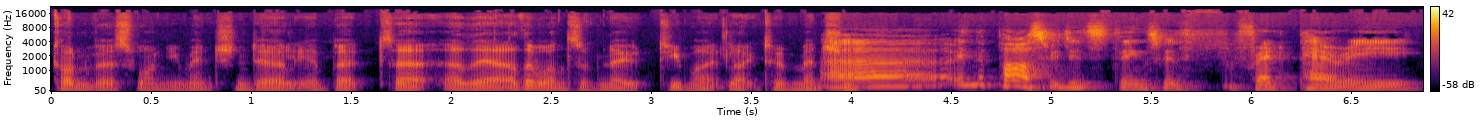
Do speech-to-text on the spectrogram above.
Converse one you mentioned earlier. But uh, are there other ones of note you might like to mention? Uh, in the past, we did things with Fred Perry,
